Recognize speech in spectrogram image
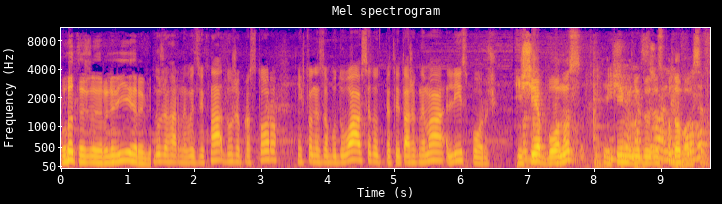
От ж рольові ігри. Дуже гарний вид з вікна, дуже просторо, ніхто не забудувався, тут п'ятиэтажок нема, ліс поруч. І ще бонус, який ще мені дуже сподобався. бонус.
